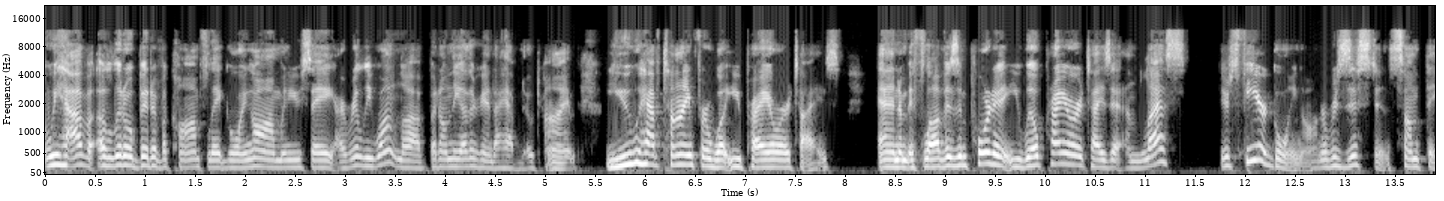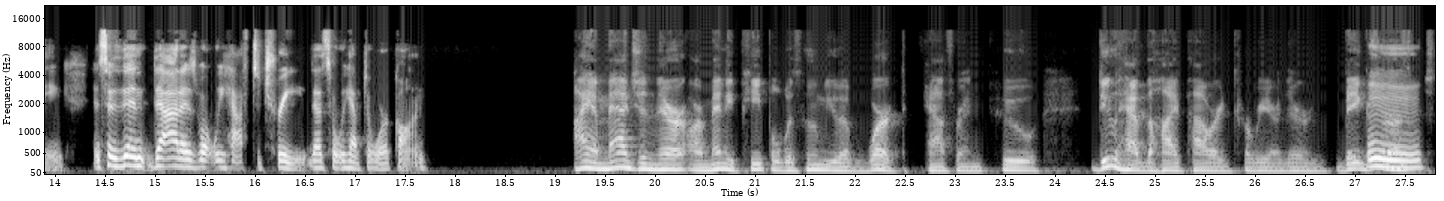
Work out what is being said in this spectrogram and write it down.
we have a little bit of a conflict going on when you say, I really want love, but on the other hand, I have no time. You have time for what you prioritize. And um, if love is important, you will prioritize it unless there's fear going on or resistance, something. And so then that is what we have to treat. That's what we have to work on. I imagine there are many people with whom you have worked, Kathryn, who do have the high powered career. They're big mm. earners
